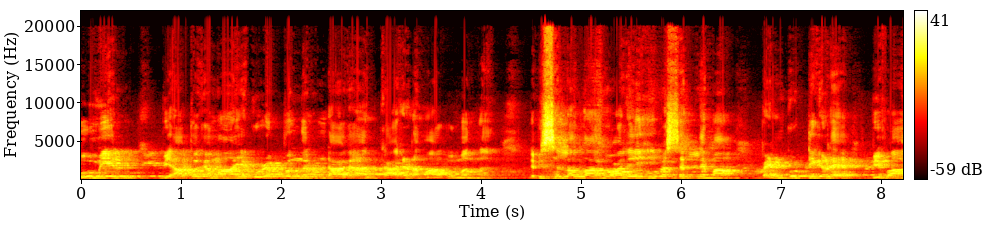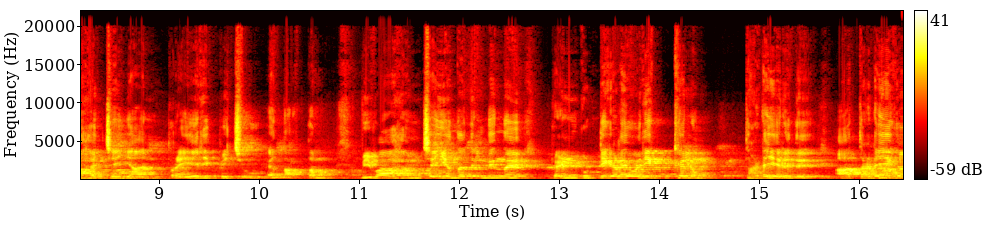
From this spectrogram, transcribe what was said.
ഭൂമിയിൽ വ്യാപകമായ കുഴപ്പങ്ങൾ ഉണ്ടാകാൻ കാരണമാകുമെന്ന് നബി സല്ലല്ലാഹു അലൈഹി വസല്ലമ പെൺകുട്ടികളെ വിവാഹം ചെയ്യാൻ പ്രേരിപ്പിച്ചു എന്നർത്ഥം. വിവാഹം ചെയ്യുന്നതിൽ നിന്ന് പെൺകുട്ടികളെ ഒരിക്കലും തടയരുത്. ആ തടയുക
